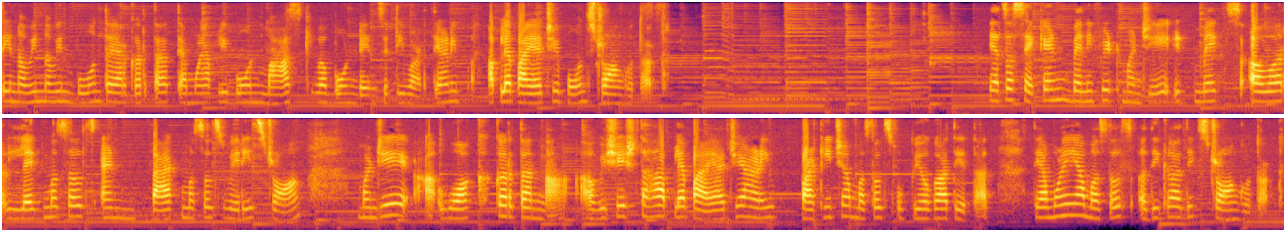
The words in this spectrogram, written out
ते नवीन नवीन बोन तयार करतात. त्यामुळे आपली बोन मास किंवा बोन डेन्सिटी वाढते आणि आपल्या पायाचे बोन स्ट्रॉंग होतात. याचा सेकंड बेनिफिट म्हणजे it makes our leg muscles and back muscles very strong म्हणजे वॉक करताना विशेषतः आपल्या पायाचे आणि पाठीच्या मसल्स उपयोगात येतात. त्यामुळे या मसल्स अधिकाधिक स्ट्रॉंग होतात.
